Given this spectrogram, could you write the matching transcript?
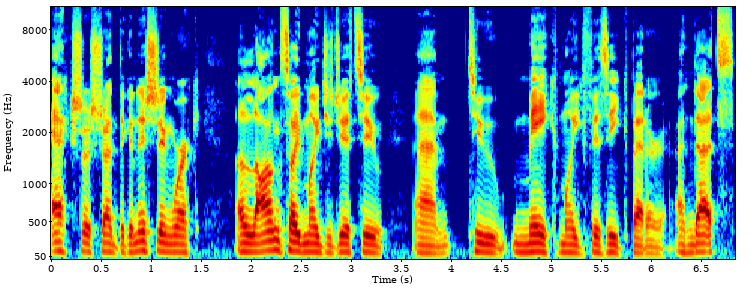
extra strength and conditioning work alongside my jiu-jitsu um, to make my physique better. And that's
